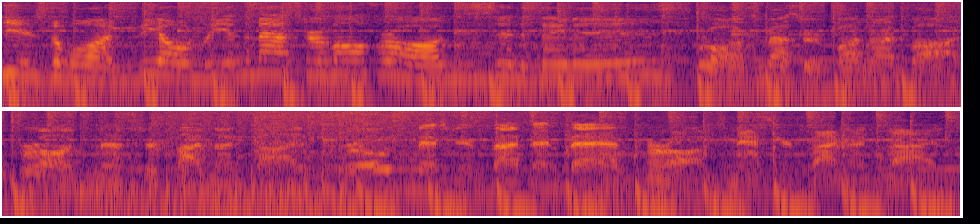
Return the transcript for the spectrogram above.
He is the one, the only, and the master of all frogs, and his name is... FrogzMaster595. Frogs Master 595. FrogzMaster595. Frogs Master 595.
